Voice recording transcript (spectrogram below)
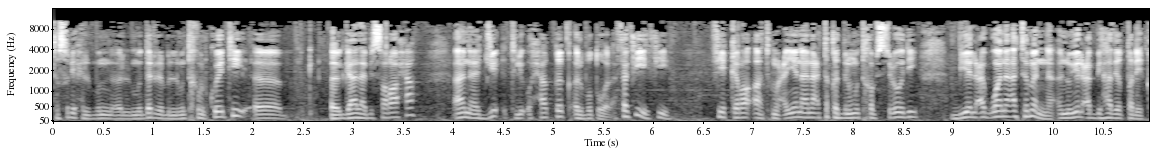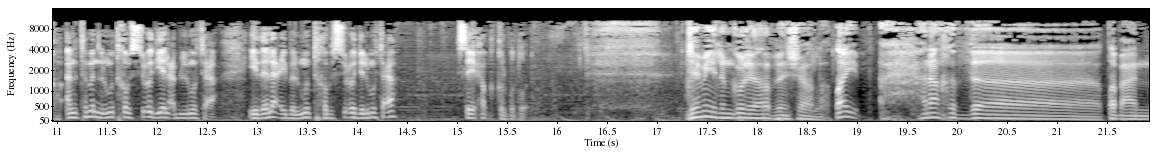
تصريح المدرب المنتخب الكويتي آه قالها بصراحة أنا جئت لأحقق البطولة. ففي في في قراءات معينة أنا أعتقد المنتخب السعودي بيلعب وأنا أتمنى أنه يلعب بهذه الطريقة. أنا أتمنى المنتخب السعودي يلعب للمتعه إذا لعب المنتخب السعودي للمتعه سيحقق البطولة. جميل نقول يا رب إن شاء الله. طيب هناخذ آه، طبعا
